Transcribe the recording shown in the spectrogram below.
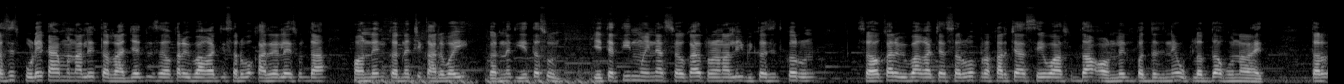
तसेच पुढे काय म्हणाले तर राज्यातील सहकार विभागाची सर्व कार्यालयसुद्धा ऑनलाईन करण्याची कारवाई करण्यात येत असून येत्या तीन महिन्यात सहकार प्रणाली विकसित करून सहकार विभागाच्या सर्व प्रकारच्या सेवासुद्धा ऑनलाईन पद्धतीने उपलब्ध होणार आहेत. तर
